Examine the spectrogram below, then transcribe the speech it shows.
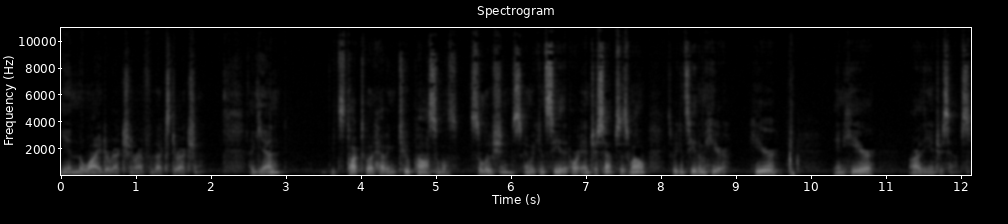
in the y direction or f of x direction. Again, we talked about having two possible solutions, and we can see that, or intercepts as well, so we can see them here. Here and here are the intercepts.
